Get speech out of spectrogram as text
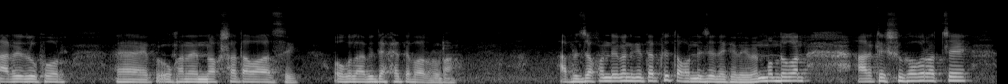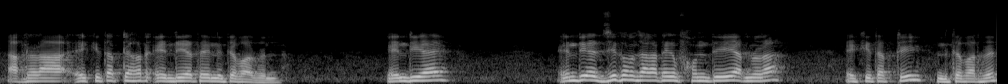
নারীর উপর হ্যাঁ, ওখানে নকশা দেওয়া আছে ওগুলো আমি দেখাতে পারব না। আপনি যখন নেবেন কিতাবটি তখন নিজে দেখে নেবেন। বন্ধুগণ আর একটি সুখবর হচ্ছে আপনারা এই কিতাবটি এখন ইন্ডিয়াতে নিতে পারবেন। ইন্ডিয়ায় ইন্ডিয়ার যে কোনো জায়গা থেকে ফোন দিয়ে আপনারা এই কিতাবটি নিতে পারবেন।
